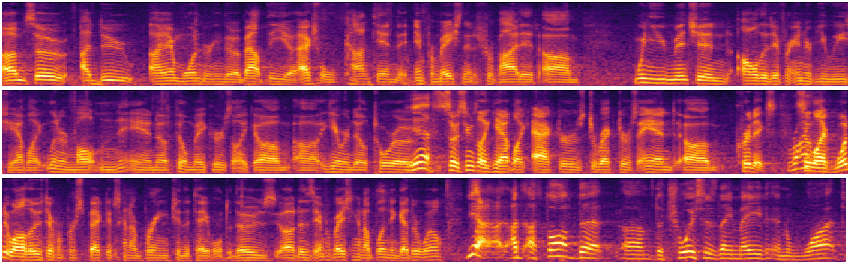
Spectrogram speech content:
Um, so I do, I am wondering though about the uh, actual content, the information that is provided. Um, when you mention all the different interviewees, you have like Leonard Maltin and uh, filmmakers like um, uh, Guillermo del Toro. Yes. So it seems like you have like actors, directors, and um, critics. Right. So like, what do all those different perspectives kind of bring to the table? Do those uh, does information kind of blend together well? Yeah, I, I thought that um, the choices they made and what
